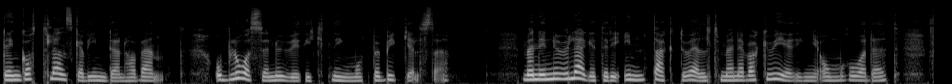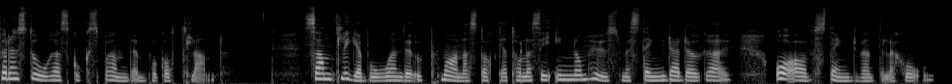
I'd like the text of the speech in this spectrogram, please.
Den gotländska vinden har vänt och blåser nu i riktning mot bebyggelse. Men i nuläget är det inte aktuellt med en evakuering i området för den stora skogsbranden på Gotland. Samtliga boende uppmanas dock att hålla sig inomhus med stängda dörrar och avstängd ventilation.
